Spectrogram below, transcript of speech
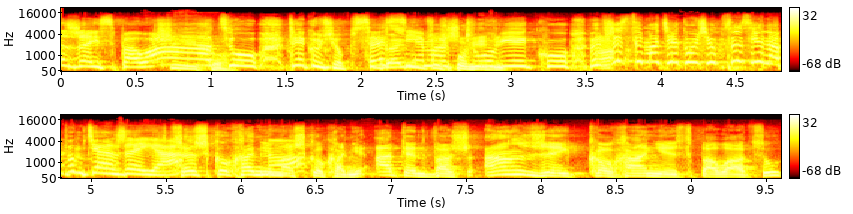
Andrzej z pałacu. Cicho. Ty jakąś obsesję masz, powiedzieć. człowieku. Wy wszyscy macie jakąś obsesję na punkcie Andrzeja. Chcesz kochanie, No. masz kochanie. A ten wasz Andrzej kochanie z pałacu,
